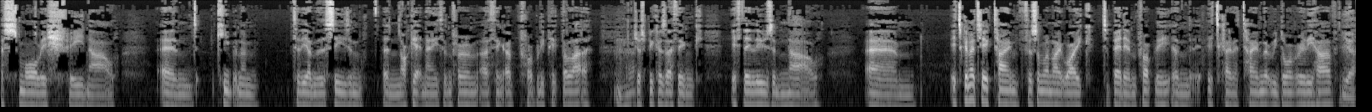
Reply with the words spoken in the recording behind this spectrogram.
a smallish fee now and keeping him to the end of the season and not getting anything from him, I think I'd probably pick the latter. Just because I think if they lose him now, um, it's going to take time for someone like Wyke to bed in properly, and it's kind of time that we don't really have. Yeah.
